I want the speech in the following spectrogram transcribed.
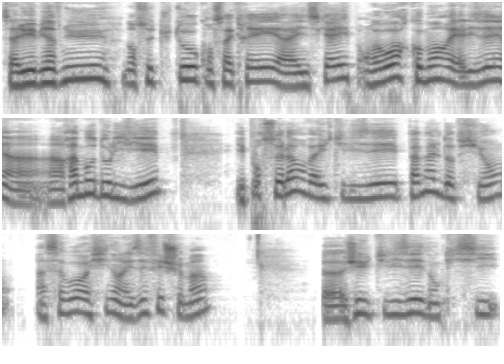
Salut et bienvenue dans ce tuto consacré à Inkscape. On va voir comment réaliser un, rameau d'olivier. Et pour cela, on va utiliser pas mal d'options, à savoir ici dans les effets chemin. Euh, j'ai utilisé donc ici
